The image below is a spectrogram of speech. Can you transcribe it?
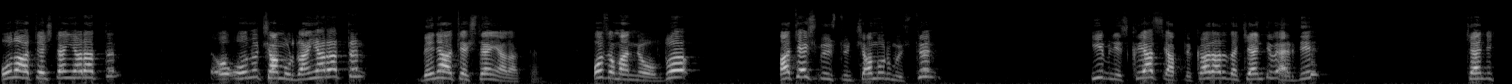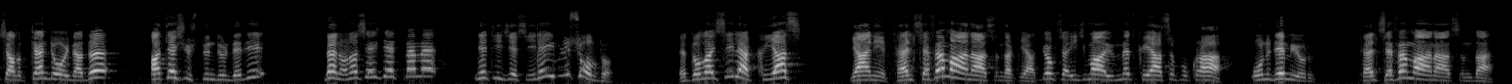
Onu ateşten yarattın. Onu çamurdan yarattın. Beni ateşten yarattın. O zaman ne oldu? Ateş mi üstün, çamur mu üstün? İblis kıyas yaptı. Kararı da kendi verdi. Kendi çalıp kendi oynadı. Ateş üstündür dedi. Ben ona secde etmeme neticesiyle iblis oldu. E dolayısıyla kıyas Yani felsefe manasında kıyas. Yoksa icma ümmet kıyası fukaha. Onu demiyoruz. Felsefe manasında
